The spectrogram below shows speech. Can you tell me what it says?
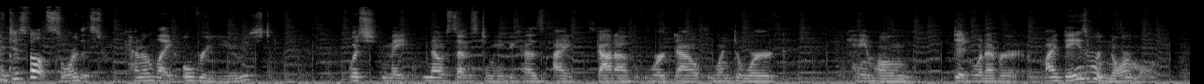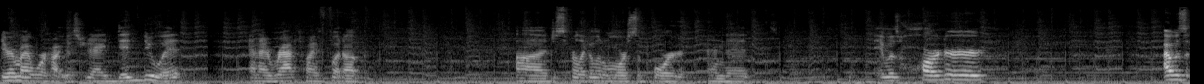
it just felt sore this week, kind of like overused which made no sense to me because I got up, worked out, went to work, came home, did whatever. My days were normal. During my workout yesterday, I did do it, and I wrapped my foot up uh, just for like a little more support, and it it was harder. I was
